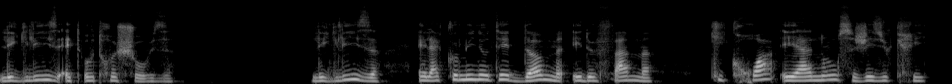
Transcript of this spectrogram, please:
l'Église est autre chose. L'Église est la communauté d'hommes et de femmes qui croient et annoncent Jésus-Christ,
